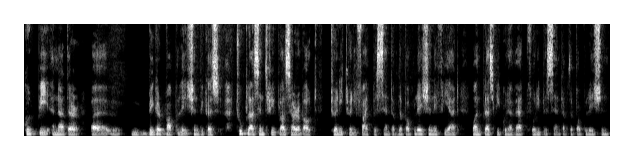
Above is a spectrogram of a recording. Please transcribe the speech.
could be another uh, bigger population because two plus and three plus are about 20 25% of the population if we had one plus we could have had 40% of the population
